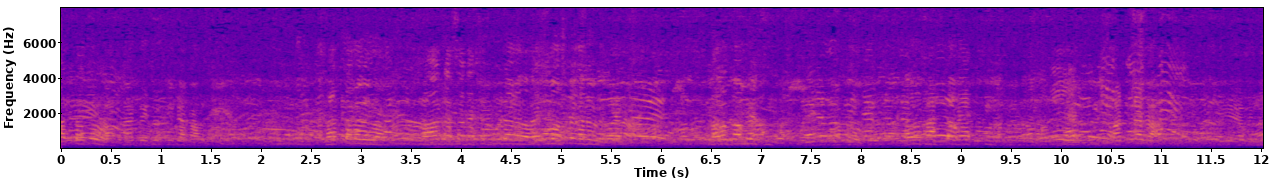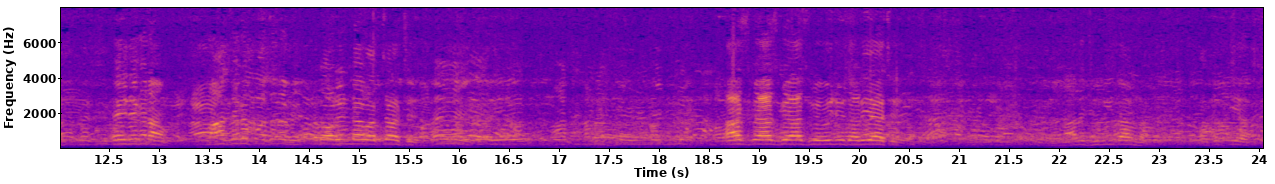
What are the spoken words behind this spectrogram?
আটটা তো? ষাট টাকা দিলাম ষাট, একশো কুড়ি টাকা দাও একশো দশ টাকা দেবে তাহলে দাম বেশি। এই দেখে নাও। মাছ দেখে বাচ্চা আছে। আসবে আসবে আসবে। ওই যে দাঁড়িয়ে আছে। নাহলে ঝুলিয়ে দাও না। কত কি আছে?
